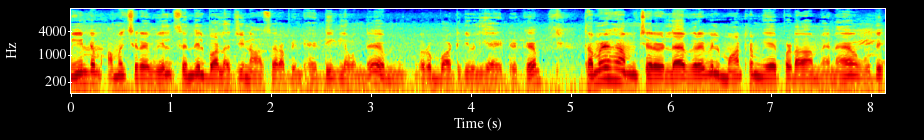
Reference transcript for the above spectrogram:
மீண்டும் அமைச்சரவையில் செந்தில் பாலாஜி நாசர் அப்படின்ற ஹெட்டிங்கில் வந்து ரொம்ப ஆர்டிக்கல் வெளியாகிட்டு இருக்கு தமிழக அமைச்சரவையில் விரைவில் மாற்றம் ஏற்படலாம் என உதய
